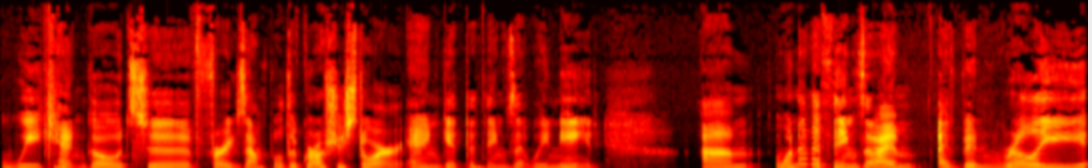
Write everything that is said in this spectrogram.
we can't go to, for example, the grocery store and get the things that we need? Um, one of the things that I'm I've been really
